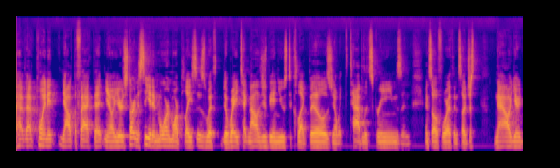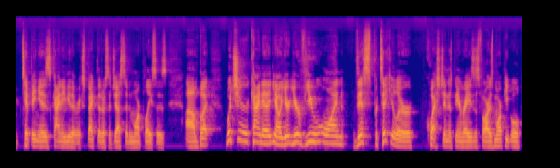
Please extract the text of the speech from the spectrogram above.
have, have pointed out the fact that you know you're starting to see it in more and more places with the way technology is being used to collect bills, you know, with the tablet screens and and so forth. And so just now your tipping is kind of either expected or suggested in more places. Um, but what's your kind of you know your your view on this particular question is being raised as far as more people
